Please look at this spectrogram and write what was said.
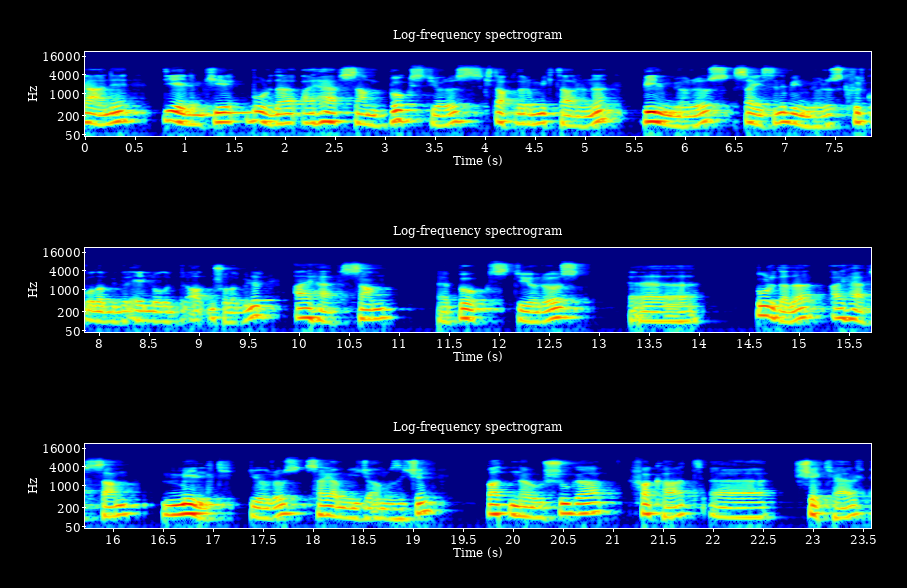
yani diyelim ki burada I have some books diyoruz. Kitapların miktarını bilmiyoruz. Sayısını bilmiyoruz. 40 olabilir, 50 olabilir, 60 olabilir. I have some e, books diyoruz. Ee, burada da I have some milk diyoruz sayamayacağımız için. But no sugar fakat e, şeker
